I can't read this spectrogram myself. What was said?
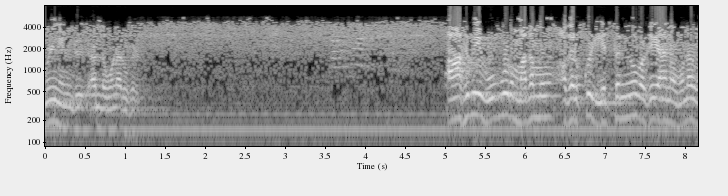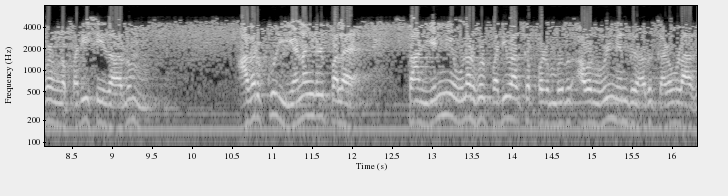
உள் நின்று அந்த உணர்வுகள். ஆகவே ஒவ்வொரு மதமும் அதற்குள் எத்தனையோ வகையான உணர்வுகள் பதிவு செய்தாலும் அதற்குள் எண்ணங்கள் பல. தான் எண்ணிய உணர்வுகள் பதிவாக்கப்படும் போது அவர் உள் நின்று அது கடவுளாக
